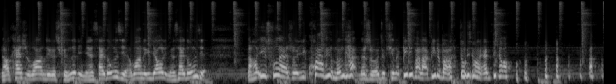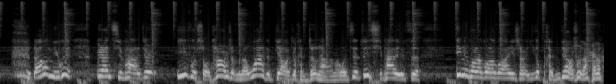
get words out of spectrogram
然后开始往这个裙子里面塞东西，往这个腰里面塞东西，然后一出来的时候，一跨这个门槛的时候，就听着哔哩吧啦哔哩吧啦东西往下掉，然后你会非常奇葩，就是衣服、手套什么的，袜子掉就很正常了嘛。我记得最奇葩的一次。叮铃咣啷咣啷咣啷一声，一个盆掉出来了。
